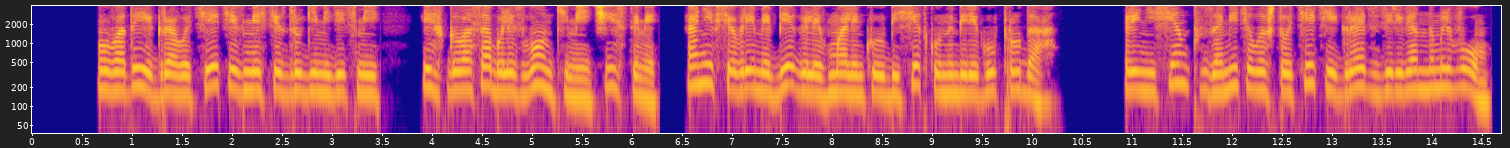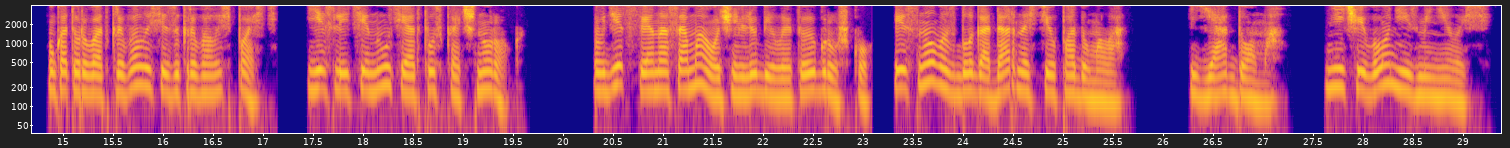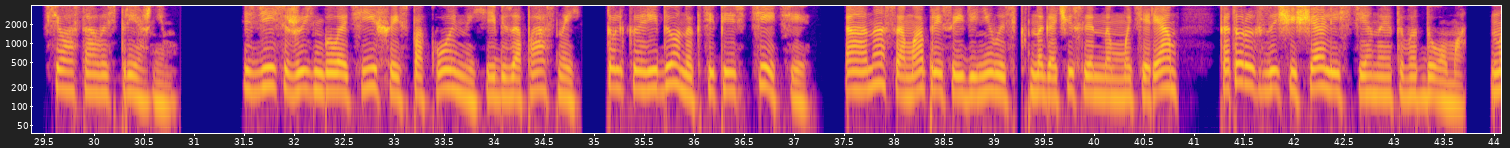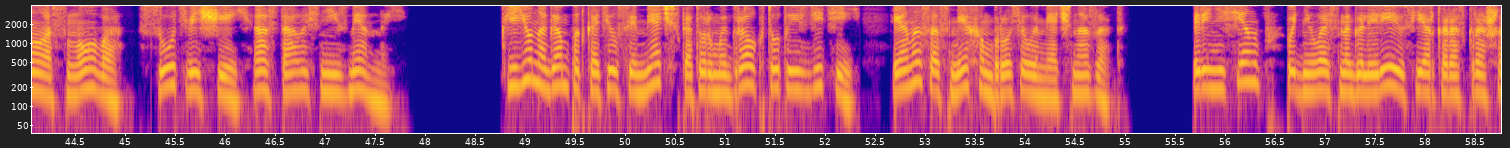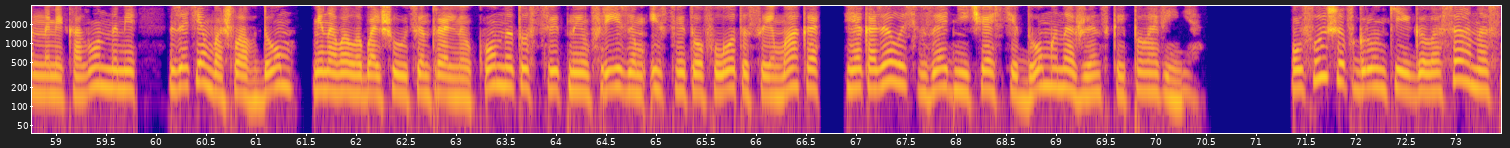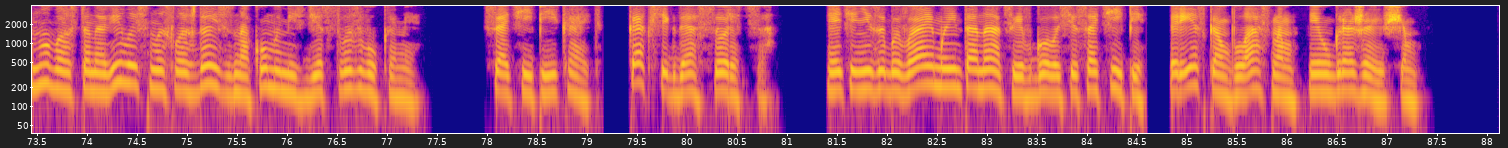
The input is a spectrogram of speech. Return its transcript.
У воды играла Тети вместе с другими детьми, их голоса были звонкими и чистыми, они все время бегали в маленькую беседку на берегу пруда. Ренесенп заметила, что Тети играет с деревянным львом, у которого открывалась и закрывалась пасть, если тянуть и отпускать шнурок. В детстве она сама очень любила эту игрушку и снова с благодарностью подумала. «Я дома». Ничего не изменилось, все осталось прежним. Здесь жизнь была тихой, спокойной и безопасной, только ребенок теперь Тети, а она сама присоединилась к многочисленным матерям, которых защищали стены этого дома. Но основа, суть вещей осталась неизменной. К ее ногам подкатился мяч, с которым играл кто-то из детей, и она со смехом бросила мяч назад. Ренесенб поднялась на галерею с ярко раскрашенными колоннами, затем вошла в дом, миновала большую центральную комнату с цветным фризом из цветов лотоса и мака и оказалась в задней части дома на женской половине. Услышав громкие голоса, она снова остановилась, наслаждаясь знакомыми с детства звуками. Сатипи и Кайт, как всегда, ссорятся. Эти незабываемые интонации в голосе Сатипи, резком, властном и угрожающем.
